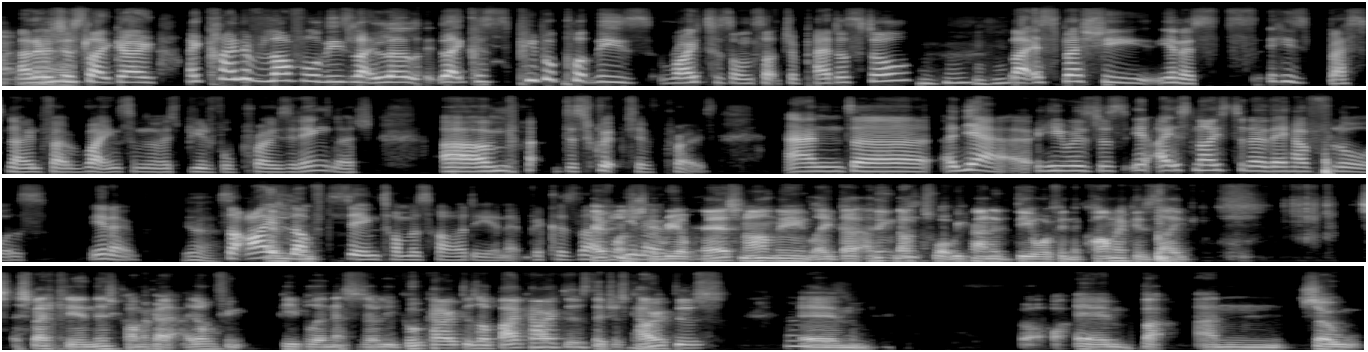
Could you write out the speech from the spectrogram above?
and it was just like going. I kind of love all these like little, like because people put these writers on such a pedestal, mm-hmm. mm-hmm. like especially you know he's best known for writing some of the most beautiful prose in English, um, descriptive prose. And uh, and yeah, he was just yeah. It's nice to know they have flaws, you know. Yeah. So I Everyone, loved seeing Thomas Hardy in it because that everyone's you know, a real person, aren't they? Like that. I think that's what we kind of deal with in the comic is like, especially in this comic. I, I don't think people are necessarily good characters or bad characters. They're just characters. Oh, um, um, but and so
